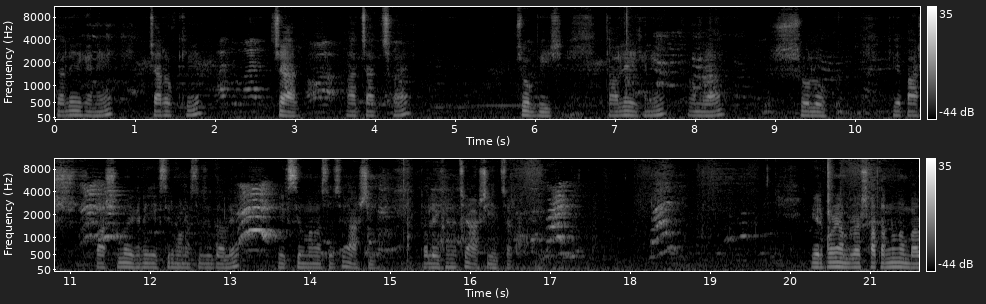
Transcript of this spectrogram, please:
তাহলে এখানে চার অক্ষে চার আর চার ছয় চব্বিশ। তাহলে এখানে আমরা ষোলো। তাহলে পাঁচ পাঁচ ষোলো এখানে এক্সের মান আসতেছে, তাহলে এক্সের মান আসতেছে আশি। তাহলে এখানে হচ্ছে আশি ইঞ্চার এরপরে আমরা সাতান্ন নম্বর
